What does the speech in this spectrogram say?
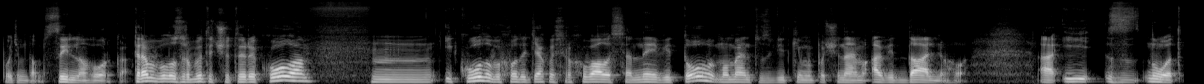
Потім там сильна горка. Треба було зробити 4 кола. І коло, виходить, якось рахувалося не від того моменту, звідки ми починаємо, а від дальнього. А, і ну от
